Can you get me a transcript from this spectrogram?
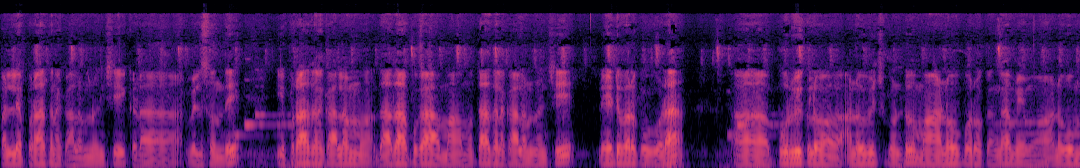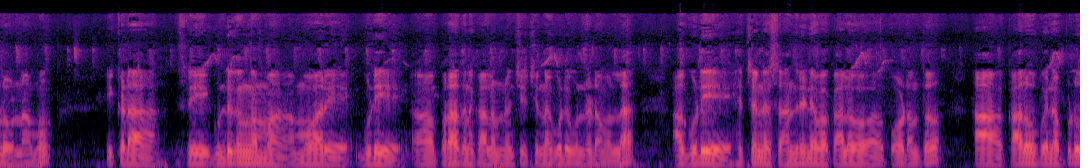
పల్లె పురాతన కాలం నుంచి ఇక్కడ వెలుసుంది. ఈ పురాతన కాలం దాదాపుగా మా ముత్తాతల కాలం నుంచి నేటి వరకు కూడా పూర్వీకులు అనుభవించుకుంటూ మా అనుభవపూర్వకంగా మేము అనుభవంలో ఉన్నాము. ఇక్కడ శ్రీ గుండుగంగమ్మ అమ్మవారి గుడి పురాతన కాలం నుంచి చిన్న గుడి ఉండడం వల్ల ఆ గుడి హెచ్ఎన్ఎస్ అంద్రినివ కాలువ పోవడంతో ఆ కాలువ పోయినప్పుడు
